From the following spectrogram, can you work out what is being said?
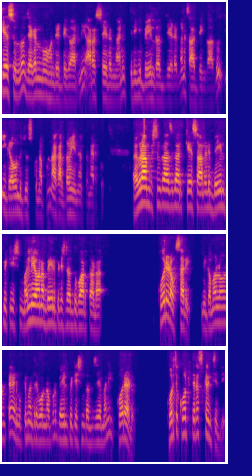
కేసుల్లో జగన్మోహన్ రెడ్డి గారిని అరెస్ట్ చేయడం కానీ తిరిగి బెయిల్ రద్దు చేయడం కానీ సాధ్యం కాదు. ఈ గ్రౌండ్ చూసుకున్నప్పుడు నాకు అర్థమైనంత మేరకు. రఘురామకృష్ణరాజు గారి కేసు ఆల్రెడీ బెయిల్ పిటిషన్ మళ్ళీ ఏమైనా బెయిల్ పిటిషన్ రద్దు కోరతాడా? కోరాడు ఒకసారి. మీ గమనంలో ఉంటే ఆయన ముఖ్యమంత్రిగా ఉన్నప్పుడు బెయిల్ పిటిషన్ రద్దు చేయమని కోరాడు. కోరితే కోర్టు తిరస్కరించింది.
